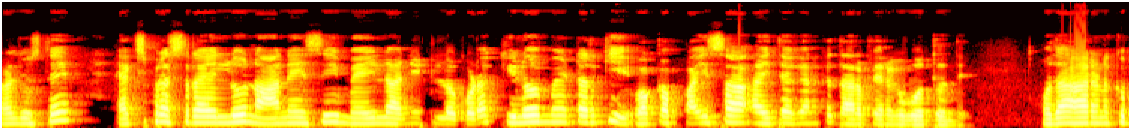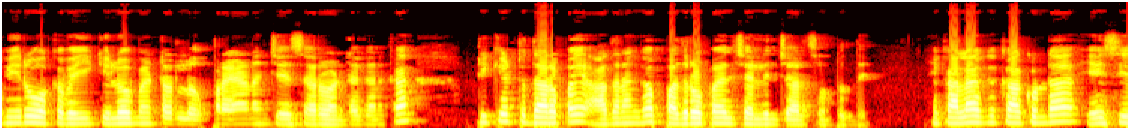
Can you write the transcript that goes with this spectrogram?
వాళ్ళు చూస్తే ఎక్స్ప్రెస్ రైళ్ళు నాన్ ఏసీ మెయిల్ అన్నిటిలో కూడా కిలోమీటర్కి ఒక పైసా అయితే కనుక ధర పెరగబోతుంది. ఉదాహరణకు మీరు ఒక వెయ్యి కిలోమీటర్లు ప్రయాణం చేశారు అంటే కనుక టికెట్ ధరపై అదనంగా పది రూపాయలు చెల్లించాల్సి ఉంటుంది. ఇక అలాగే కాకుండా ఏసీ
